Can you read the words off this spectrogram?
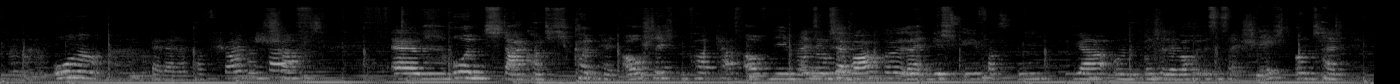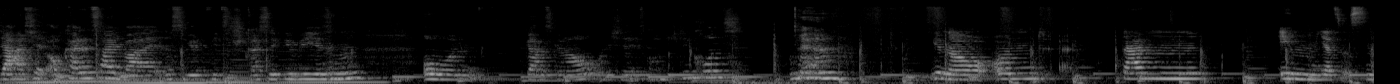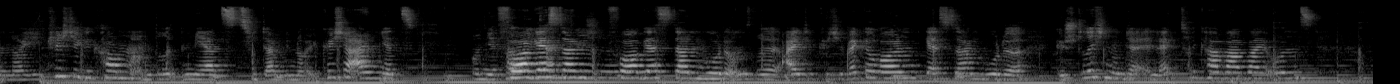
bei meiner Oma und Schwangerschaft. Ähm, und da konnte ich, konnten wir halt auch schlechten Podcast aufnehmen. Weil unter der Woche weil ich eh fast nie. Ja, und unter der Woche ist es halt schlecht. Und halt, da hatte ich halt auch keine Zeit, weil es wäre viel zu stressig gewesen. Mhm. Und ganz genau, und ich nenne jetzt auch nicht den Grund. Genau, und dann eben jetzt ist eine neue Küche gekommen. Am 3. März zieht dann die neue Küche ein. Jetzt Und jetzt vorgestern, vorgestern wurde unsere alte Küche weggeräumt. Gestern wurde gestrichen und der Elektriker war bei uns.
